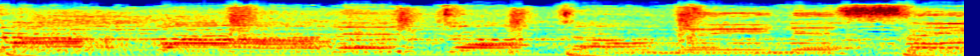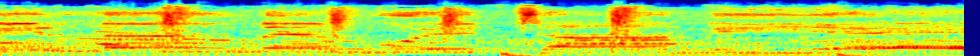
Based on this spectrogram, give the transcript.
လာပါတဲ့တော့တောင်းတွေနဲ့စိမ့်လန်းနဲ့မွေထားနေရဲ့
